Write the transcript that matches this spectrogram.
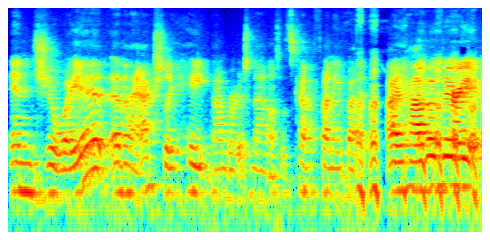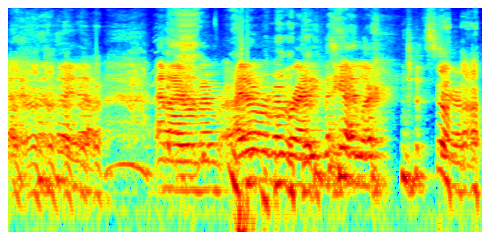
enjoy it and I actually hate numbers now so it's kind of funny but I have a very I know and I remember I don't remember anything I learned it's terrible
